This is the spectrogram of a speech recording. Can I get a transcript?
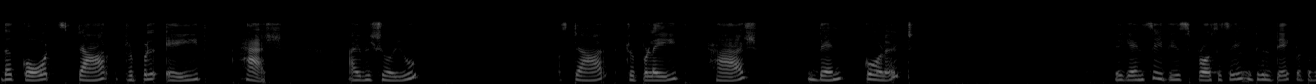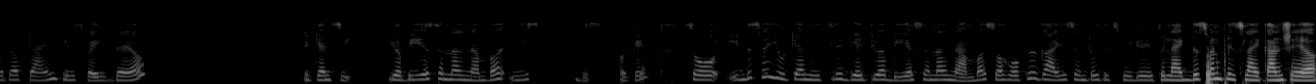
the code star triple eight hash. I will show you star triple eight hash then call it. You can see it is processing. It will take a little bit of time. Please wait there. You can see your BSNL number is this okay? So in this way you can easily get your BSNL number. So hope you guys enjoy this video. If you like this one please like and share.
